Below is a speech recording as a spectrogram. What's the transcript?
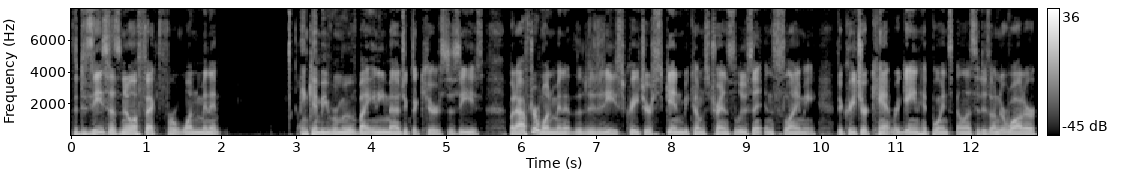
The disease has no effect for one minute. And can be removed by any magic that cures disease. But after one minute, the diseased creature's skin becomes translucent and slimy. The creature can't regain hit points unless it is underwater,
